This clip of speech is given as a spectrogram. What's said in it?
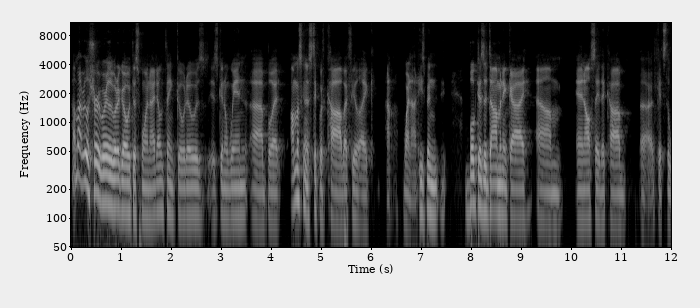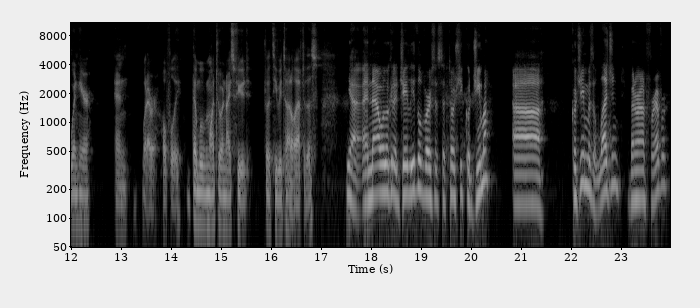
I'm not really sure really where to go with this one. I don't think Goto is is going to win, uh, but I'm just going to stick with Cobb. I feel like I don't know why not. He's been booked as a dominant guy, um, and I'll say that Cobb uh, gets the win here, and whatever. Hopefully, they'll move him on to a nice feud for the TV title after this. Yeah, and now we're looking at Jay Lethal versus Satoshi Kojima. Uh, Kojima is a legend, been around forever.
